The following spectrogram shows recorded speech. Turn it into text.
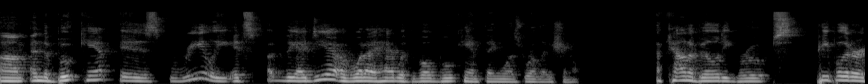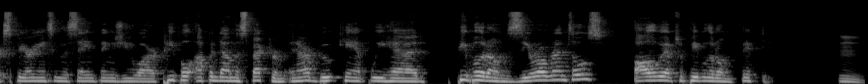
Um, and the boot camp is really it's uh, the idea of what I had with the whole boot camp thing was relational accountability groups, people that are experiencing the same things you are, people up and down the spectrum. In our boot camp, we had people that own zero rentals all the way up to people that own 50. Mm.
